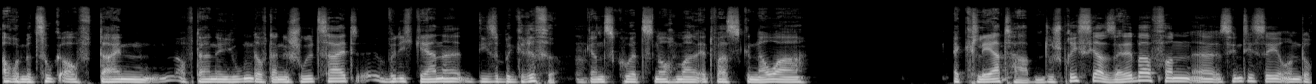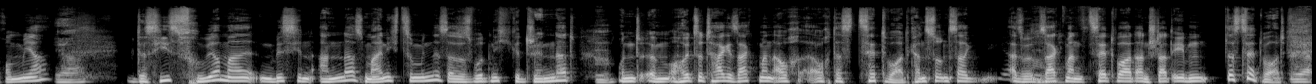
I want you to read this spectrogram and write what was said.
auch in Bezug auf dein, auf deine Jugend, auf deine Schulzeit, würde ich gerne diese Begriffe mhm. ganz kurz nochmal etwas genauer erklärt haben. Du sprichst ja selber von äh, Sintisee und Romja. Ja. Das hieß früher mal ein bisschen anders, meine ich zumindest. Also es wurde nicht gegendert. Mhm. Und ähm, heutzutage sagt man auch auch das Z-Wort. Kannst du uns da, also mhm. sagt man Z-Wort anstatt eben das Z-Wort. Ja.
